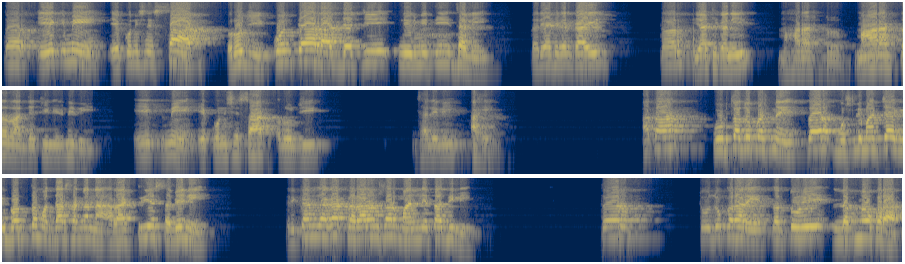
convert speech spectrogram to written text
तर एक मे एकोणीसशे साठ रोजी कोणत्या राज्याची निर्मिती झाली? तर या ठिकाणी काय येईल? तर या ठिकाणी महाराष्ट्र. महाराष्ट्र राज्याची निर्मिती एक मे एकोणीसशे साठ रोजी झालेली आहे. आता पुढचा जो प्रश्न आहे तर मुस्लिमांच्या विभक्त मतदारसंघांना राष्ट्रीय सभेने रिकाम जागा करारानुसार मान्यता दिली. तर तो जो करार आहे तर तो हे लखनौ करार.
